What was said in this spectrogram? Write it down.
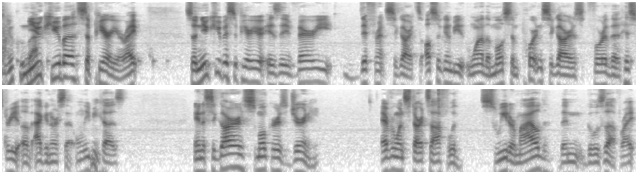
New Cuba. New Cuba Superior, right? So New Cuba Superior is a very different cigar. It's also going to be one of the most important cigars for the history of Aganorsa, only because in a cigar smoker's journey, everyone starts off with sweet or mild, then goes up, right?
